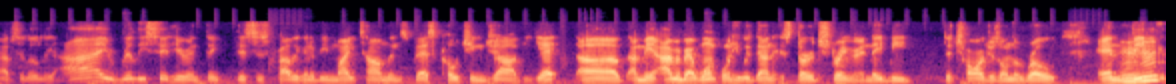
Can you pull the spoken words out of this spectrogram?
Absolutely. I really sit here and think this is probably going to be Mike Tomlin's best coaching job yet. Uh, I mean, I remember at one point he was down to his third stringer, and they beat the Chargers on the road. And mm-hmm. beating the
